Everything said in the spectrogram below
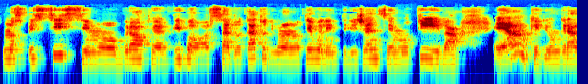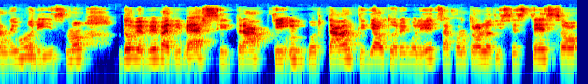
uno spessissimo broker di borsa dotato di una notevole intelligenza emotiva e anche di un grande umorismo, dove aveva diversi tratti importanti di autorevolezza, controllo di se stesso,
